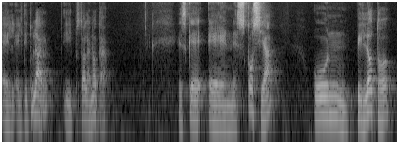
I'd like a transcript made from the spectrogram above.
el, el titular y pues toda la nota es que en Escocia un piloto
